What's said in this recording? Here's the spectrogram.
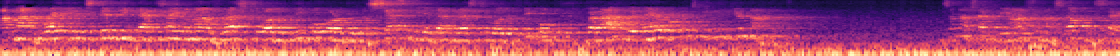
I'm not greatly extending that same amount of rest to other people or the necessity of that rest to other people, but I've been there. What makes me think you're not there? And sometimes I have to be honest with myself and say,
